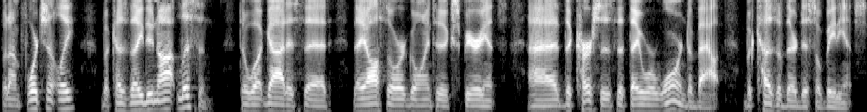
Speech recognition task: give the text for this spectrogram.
but unfortunately, because they do not listen to what God has said, they also are going to experience uh, the curses that they were warned about because of their disobedience.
